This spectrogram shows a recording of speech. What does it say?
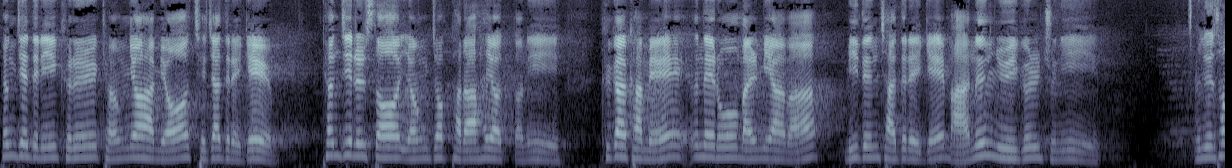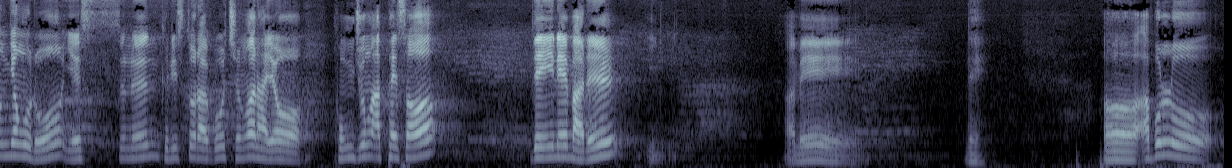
형제들이 그를 격려하며 제자들에게 편지를 써 영접하라 하였더니 그가 감에 은혜로 말미암아 믿은 자들에게 많은 유익을 주니 이제 성경으로 예수는 그리스도라고 증언하여 공중 앞에서 내인의 말을 아멘. 네. 어, 아볼로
